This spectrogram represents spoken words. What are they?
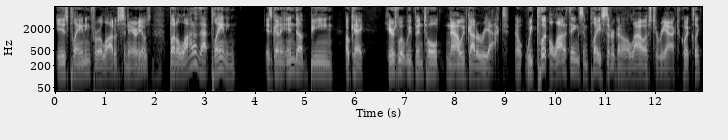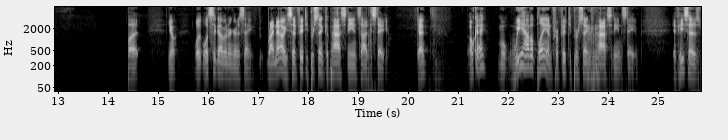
is planning for a lot of scenarios, mm-hmm. but a lot of that planning is going to end up being okay, here's what we've been told, now we've got to react. Now, we put a lot of things in place that are going to allow us to react quickly. But, you know, what, what's the governor going to say? Right now, he said 50% capacity inside the stadium. Okay? Mm-hmm. Okay. Well, we have a plan for 50% mm-hmm. capacity in the stadium If he says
